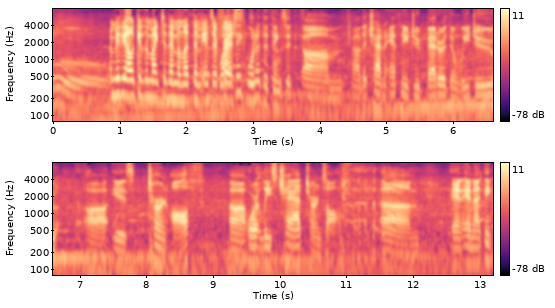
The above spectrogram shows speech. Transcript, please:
Ooh. Or maybe I'll give the mic to them and let them answer well, first. I think one of the things that um, uh, that Chad and Anthony do better than we do uh, is turn off, uh, or at least Chad turns off. um, and, and I think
